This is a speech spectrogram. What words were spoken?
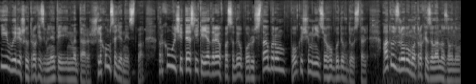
і вирішив трохи звільнити інвентар шляхом садівництва. Враховуючи те, скільки я дерев посадив поруч з табором, поки що мені цього буде вдосталь. А тут зробимо трохи зелену зону.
